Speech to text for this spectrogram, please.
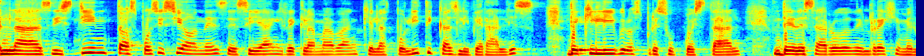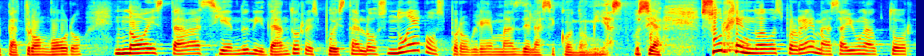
Las distintas posiciones decían y reclamaban que las políticas liberales de equilibrios presupuestal, de desarrollo del régimen, el patrón oro, no estaba haciendo ni dando respuesta a los nuevos problemas de las economías. O sea, surgen nuevos problemas. Hay un autor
